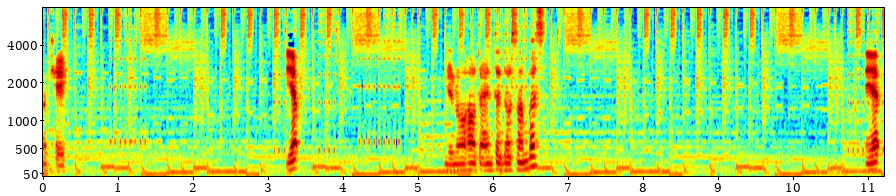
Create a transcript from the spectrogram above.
Okay. Yep. You know how to enter those numbers? Yep.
